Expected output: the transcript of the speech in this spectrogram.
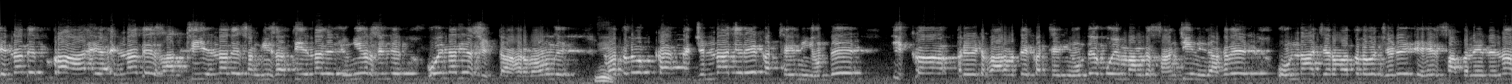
ਇਹਨਾਂ ਦੇ ਭਰਾ ਇਹ- ਇਹਨਾਂ ਦੇ ਸਾਥੀ ਇਹਨਾਂ ਦੇ ਸੰਗੀ ਸਾਥੀ ਇਹਨਾਂ ਦੇ ਜੂਨੀਅਰ ਸੀ ਉਹ ਇਹਨਾਂ ਦੀਆਂ ਸੀਟਾਂ ਹਰਵਾਉਣਗੇ। ਮਤਲਬ ਜਿੰਨਾ ਚਿਰ ਇਹ ਇਕੱਠੇ ਨਹੀਂ ਹੁੰਦੇ ਇੱਕ ਪਲੇਟਫਾਰਮ ਤੇ ਇਕੱਠੇ ਨਹੀਂ ਹੁੰਦੇ ਕੋਈ ਮੰਗ ਸਾਂਝੀ ਨਹੀਂ ਰੱਖਦੇ ਉਹਨਾਂ ਚਿਰ ਮਤਲਬ ਜਿਹੜੇ ਇਹ ਸੁਪਨੇ ਨੇ ਨਾ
